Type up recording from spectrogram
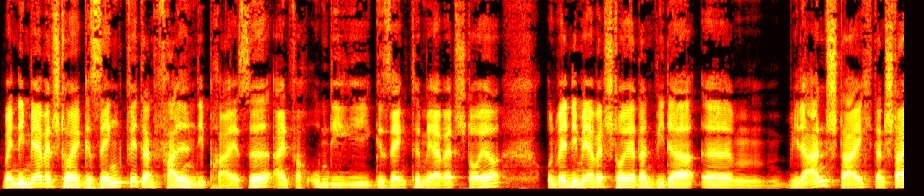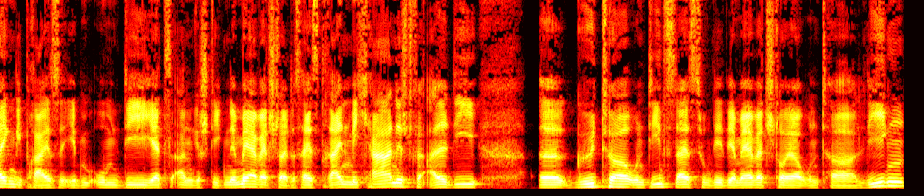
Wenn die Mehrwertsteuer gesenkt wird, dann fallen die Preise einfach um die gesenkte Mehrwertsteuer. Und wenn die Mehrwertsteuer dann wieder, ähm, wieder ansteigt, dann steigen die Preise eben um die jetzt angestiegene Mehrwertsteuer. Das heißt, rein mechanisch für all die äh, Güter und Dienstleistungen, die der Mehrwertsteuer unterliegen,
